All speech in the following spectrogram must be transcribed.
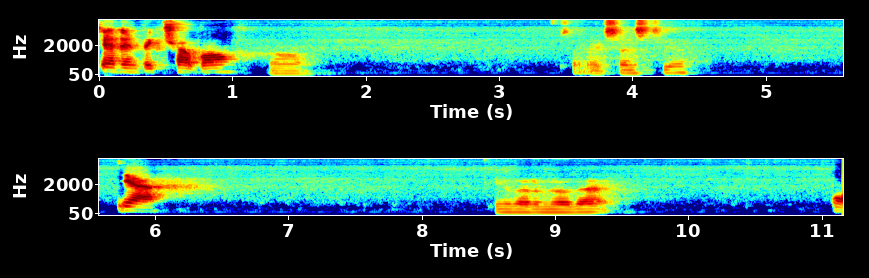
Get in big trouble. Oh. Does that make sense to you? Yeah. Can you let him know that? Yeah.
